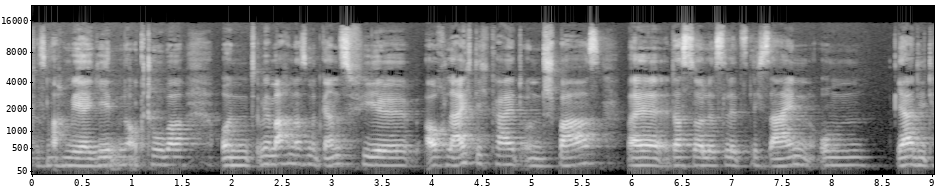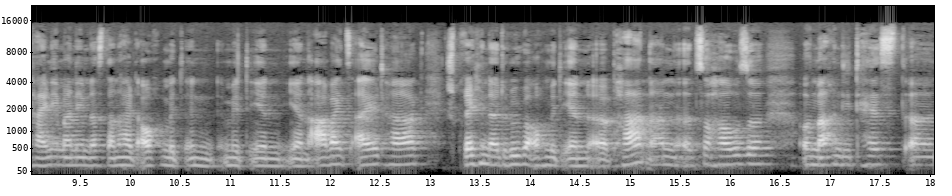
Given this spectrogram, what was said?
das machen wir ja jeden Oktober. Und wir machen das mit ganz viel auch Leichtigkeit und Spaß, weil das soll es letztlich sein, um ja, die Teilnehmer nehmen das dann halt auch mit in mit ihren, ihren Arbeitsalltag, sprechen darüber auch mit ihren äh, Partnern äh, zu Hause und machen die Tests, äh,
